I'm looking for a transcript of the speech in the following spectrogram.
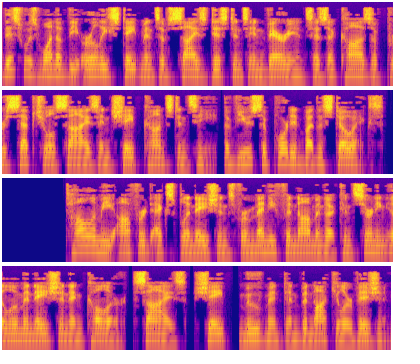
This was one of the early statements of size-distance invariance as a cause of perceptual size and shape constancy, a view supported by the Stoics. Ptolemy offered explanations for many phenomena concerning illumination and color, size, shape, movement and binocular vision.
